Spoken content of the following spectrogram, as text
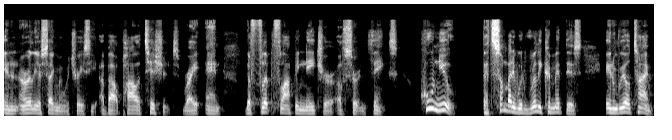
in an earlier segment with Tracy about politicians, right? And the flip flopping nature of certain things. Who knew that somebody would really commit this in real time?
